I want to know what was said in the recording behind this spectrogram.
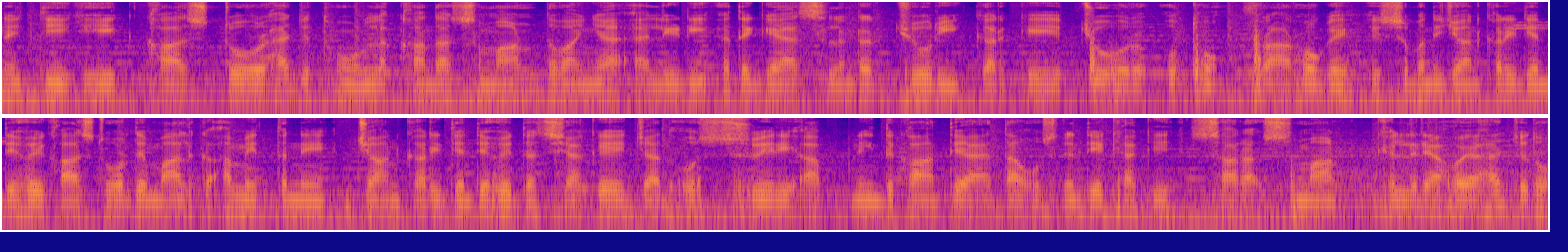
ਨਜ਼ਦੀਕ ਹੀ ਇੱਕ ਖਾਸ ਸਟੋਰ ਹੈ, ਜਿੱਥੋਂ ਲੱਖਾਂ ਦਾ ਸਮਾਨ, ਦਵਾਈਆਂ, ਐਲਈਡੀ ਅਤੇ ਗੈਸ ਸਿਲੰਡਰ ਚੋਰੀ ਕਰਕੇ ਚੋਰ ਉੱਥੋਂ ਫਰਾਰ ਹੋ ਗਏ। ਇਸ ਸੰਬੰਧੀ ਜਾਣਕਾਰੀ ਦਿੰਦੇ ਹੋਏ ਖਾਸ ਸਟੋਰ ਦੇ ਮਾਲਕ ਅਮਿਤ ਨੇ ਜਾਣਕਾਰੀ ਦਿੰਦੇ ਹੋਏ ਦੱਸਿਆ ਕਿ ਜਦ ਉਸ ਸਵੇਰੇ ਆਪਣੀ ਦੁਕਾਨ ਤੇ ਆਇਆ ਤਾਂ ਉਸਨੇ ਦੇਖਿਆ ਕਿ ਸਾਰਾ ਸਮਾਨ ਖਿਲ ਰਿਹਾ ਹੋਇਆ ਹੈ। ਜਦੋਂ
